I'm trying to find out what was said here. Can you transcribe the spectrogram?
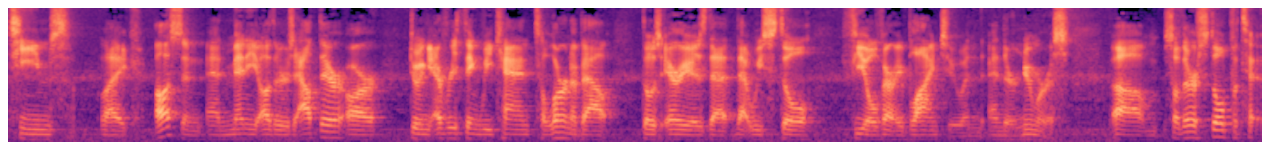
teams like us and, and many others out there are doing everything we can to learn about those areas that, that we still feel very blind to, and, and they're numerous. Um, so there are still pot-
